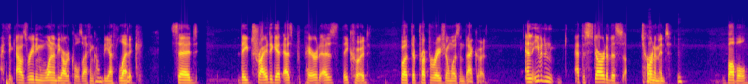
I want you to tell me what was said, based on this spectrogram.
I think I was reading one of the articles, I think on The Athletic, said they tried to get as prepared as they could, but the preparation wasn't that good. And even at the start of this tournament mm. bubble,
